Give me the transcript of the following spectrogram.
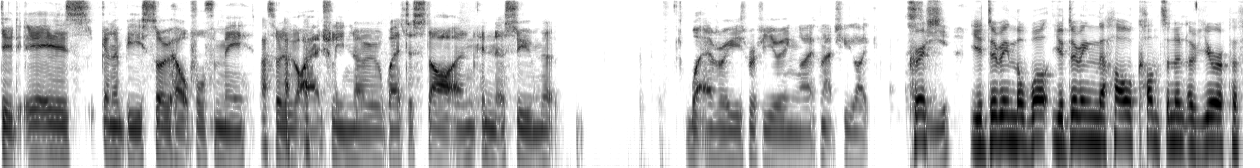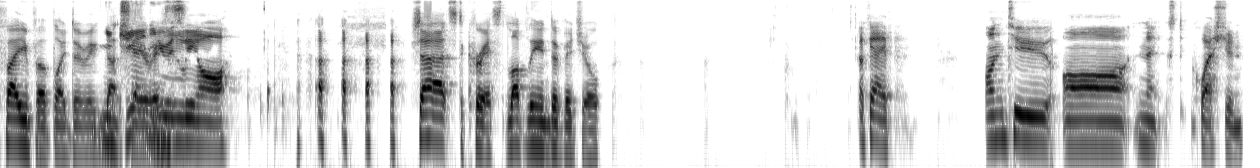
Dude, it is going to be so helpful for me so that I actually know where to start and can assume that whatever he's reviewing, like, I can actually like Chris, see. you're doing the world, you're doing the whole continent of Europe a favor by doing You that series. genuinely are. Shout outs to Chris, lovely individual. Okay, on to our next question.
